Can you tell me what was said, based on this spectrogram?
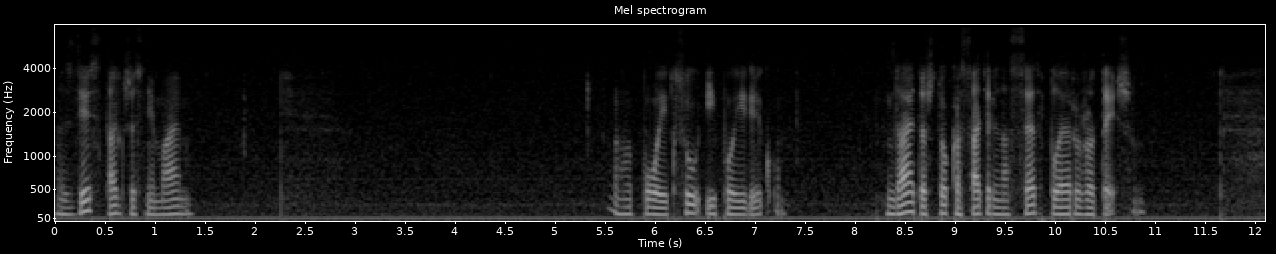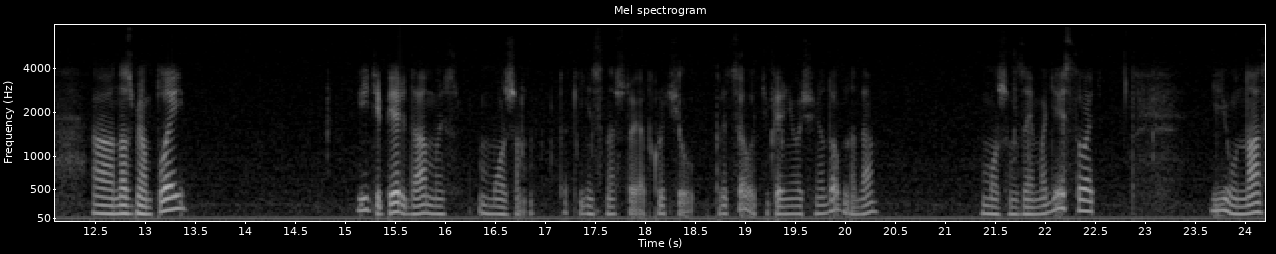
здесь также снимаем по x и по y. Да, это что касательно Set Player Rotation. А, нажмем Play. И теперь, да, мы можем... Так, единственное, что я отключил прицел, теперь не очень удобно, да. Можем взаимодействовать. И у нас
